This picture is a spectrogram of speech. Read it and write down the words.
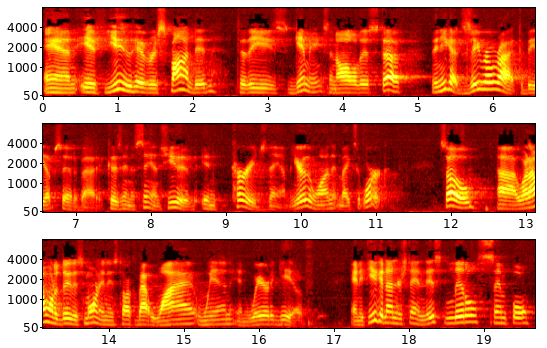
And if you have responded to these gimmicks and all of this stuff, then you got zero right to be upset about it because, in a sense, you have encouraged them. You're the one that makes it work. So, uh, what I want to do this morning is talk about why, when, and where to give. And if you could understand this little simple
